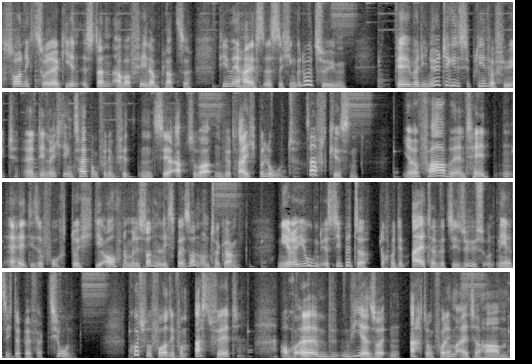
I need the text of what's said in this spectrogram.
Zornig zu reagieren ist dann aber fehl am Platze. Vielmehr heißt es, sich in Geduld zu üben. Wer über die nötige Disziplin verfügt, äh, den richtigen Zeitpunkt für den vierten sehr abzuwarten, wird reich belohnt. Saftkissen. Ihre Farbe enthält, erhält diese Frucht durch die Aufnahme des Sonnenlichts bei Sonnenuntergang. In ihrer Jugend ist sie bitter, doch mit dem Alter wird sie süß und nähert sich der Perfektion. Kurz bevor sie vom Ast fällt, auch äh, wir sollten Achtung vor dem Alter haben.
